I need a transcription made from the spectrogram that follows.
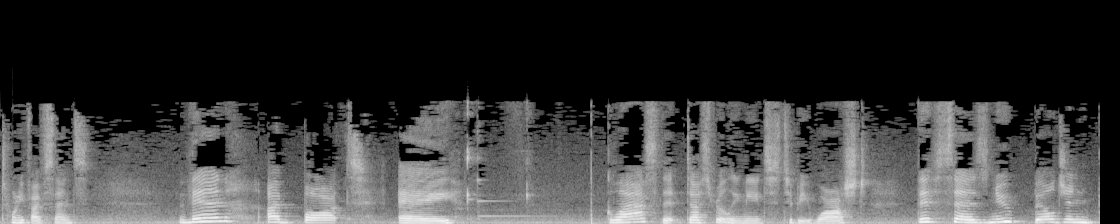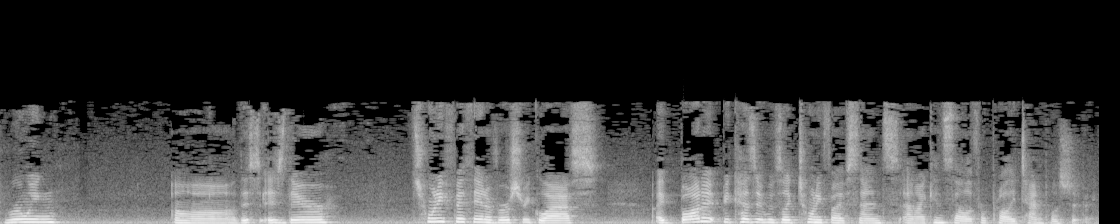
25 cents. Then I bought a glass that desperately needs to be washed. This says New Belgium Brewing. Uh, this is their 25th anniversary glass. I bought it because it was like 25 cents and I can sell it for probably 10 plus shipping.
